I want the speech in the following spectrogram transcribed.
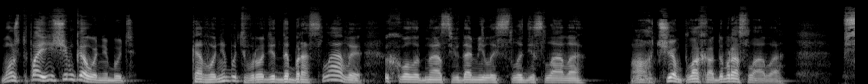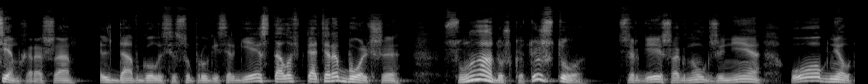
Может, поищем кого-нибудь?» «Кого-нибудь вроде Доброславы», — холодно осведомилась Сладислава. «А чем плоха Доброслава?» «Всем хороша», Льда в голосе супруги Сергея стало в пятеро больше. «Сладушка, ты что?» Сергей шагнул к жене, обнял,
